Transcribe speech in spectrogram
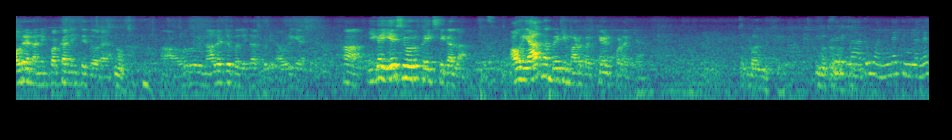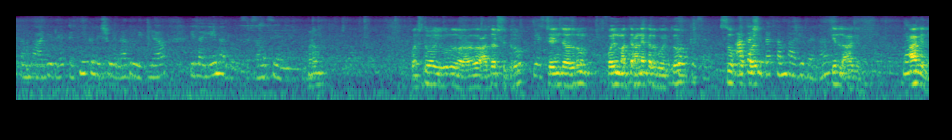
ಅವರೇನಾ ನಿಮ್ ಪಕ್ಕ ನಿಂತಿದ್ದವ್ರೆ? ಅವರು ನಾಲೆಡ್ಜಬಲ್ ಇದ್ದಾರೆ ಬಿಡಿ ಅವರಿಗೆ. ಹಾ ಈಗ ಎ ಸಿ ಅವರು ಕೈಗೆ ಸಿಗಲ್ಲ. ಅವ್ರು ಯಾರನ್ನ ಭೇಟಿ ಮಾಡ್ಬೇಕು ಕೇಳ್ಕೊಳಕ್ಕೆ? ಸರ್ ಇಲ್ಲ ಅದು ಒಂದನೇ ತಿಂಗಳಲ್ಲೇ ತಂದು ಆಗಿದೆ. ಟೆಕ್ನಿಕಲ್ ಇಶ್ಯೂ ಏನಾದರೂ ಇದೆಯಾ? ಇಲ್ಲ ಏನಾಗಿದೆ ಸರ್ ಸಮಸ್ಯೆ ಮೇಡಮ್ ಫಸ್ಟ್ ಇವರು ಆದರ್ಶ್ ಇದ್ರು ಚೇಂಜ್ ಆದ್ರು ಫೈಲ್ ಮತ್ತೆ ಆನೆಕಲ್ಗೆ ಹೋಯ್ತು. ಸೊ ಇಲ್ಲ ಆಗಿಲ್ಲ. ಆಗಿಲ್ಲ?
